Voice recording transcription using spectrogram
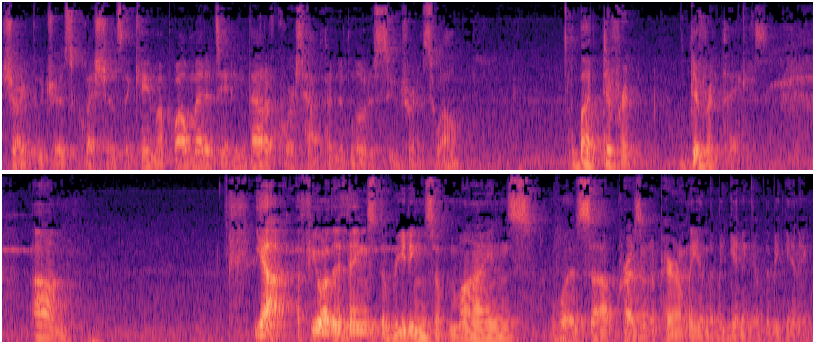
Shariputra's questions that came up while meditating. That, of course, happened in Lotus Sutra as well, but different different things. Um, yeah, a few other things. The readings of minds was uh, present apparently in the beginning of the beginning.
